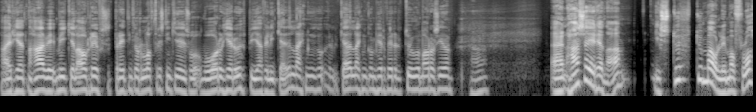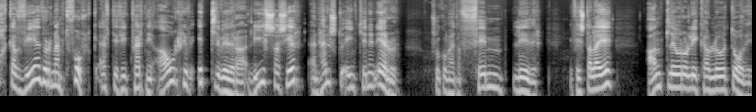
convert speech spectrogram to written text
það er hérna hafi mikil áhrif breytingar á loftrýstingi eins og voru hér uppi, ég fylg í geðlækningum, geðlækningum hér fyrir 20 ára síðan. En hann segir hérna, í stuttu máli má flokka veðurnæmt fólk eftir því hvernig áhrif illviðra lýsa sér en helstu einkennin eru. Svo kom hérna fimm liðir. Í fyrsta lagi andlegur og líkamlegu dóði.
